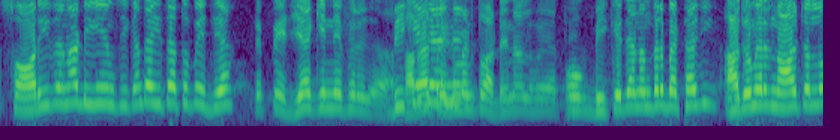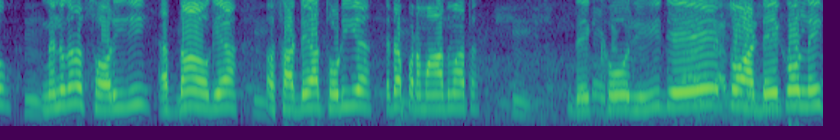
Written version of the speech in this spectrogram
ਸੌਰੀ ਤਾਂ ਨਾ ਡੀਐਮਸੀ ਕਹਿੰਦਾ ਅਸੀਂ ਤਾਂ ਇੱਥੋਂ ਭੇਜਿਆ। ਤੇ ਭੇਜਿਆ ਕਿੰਨੇ ਫਿਰ? ਸਾਰਾ ਟ੍ਰੀਟਮੈਂਟ ਤੁਹਾਡੇ ਨਾਲ ਹੋਇਆ ਉਹ ਬੀਕੇ ਜੈਨ ਅੰਦਰ ਬੈਠਾ ਜੀ। ਆਜੋ ਮੇਰੇ ਨਾਲ ਚੱਲੋ। ਮੈਨੂੰ ਕਹਿੰਦਾ ਸੌਰੀ ਜੀ ਐਦਾਂ ਹੋ ਗਿਆ। ਸਾਡੇ ਹੱਥ ਥੋੜੀ ਹੈ ਇਹ ਤਾਂ ਪ੍ਰਮਾਤਮਾ ਤਾਂ। ਦੇਖੋ ਜੀ ਜੇ ਤੁਹਾਡੇ ਕੋਲ ਨਹੀਂ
